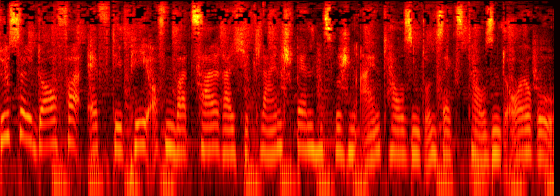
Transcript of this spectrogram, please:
Düsseldorfer FDP offenbar zahlreiche Kleinspenden zwischen 1000 und 6000 Euro.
